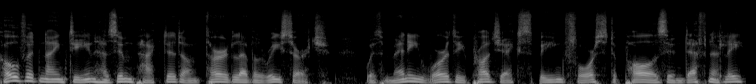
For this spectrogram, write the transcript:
COVID 19 has impacted on third level research, with many worthy projects being forced to pause indefinitely,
